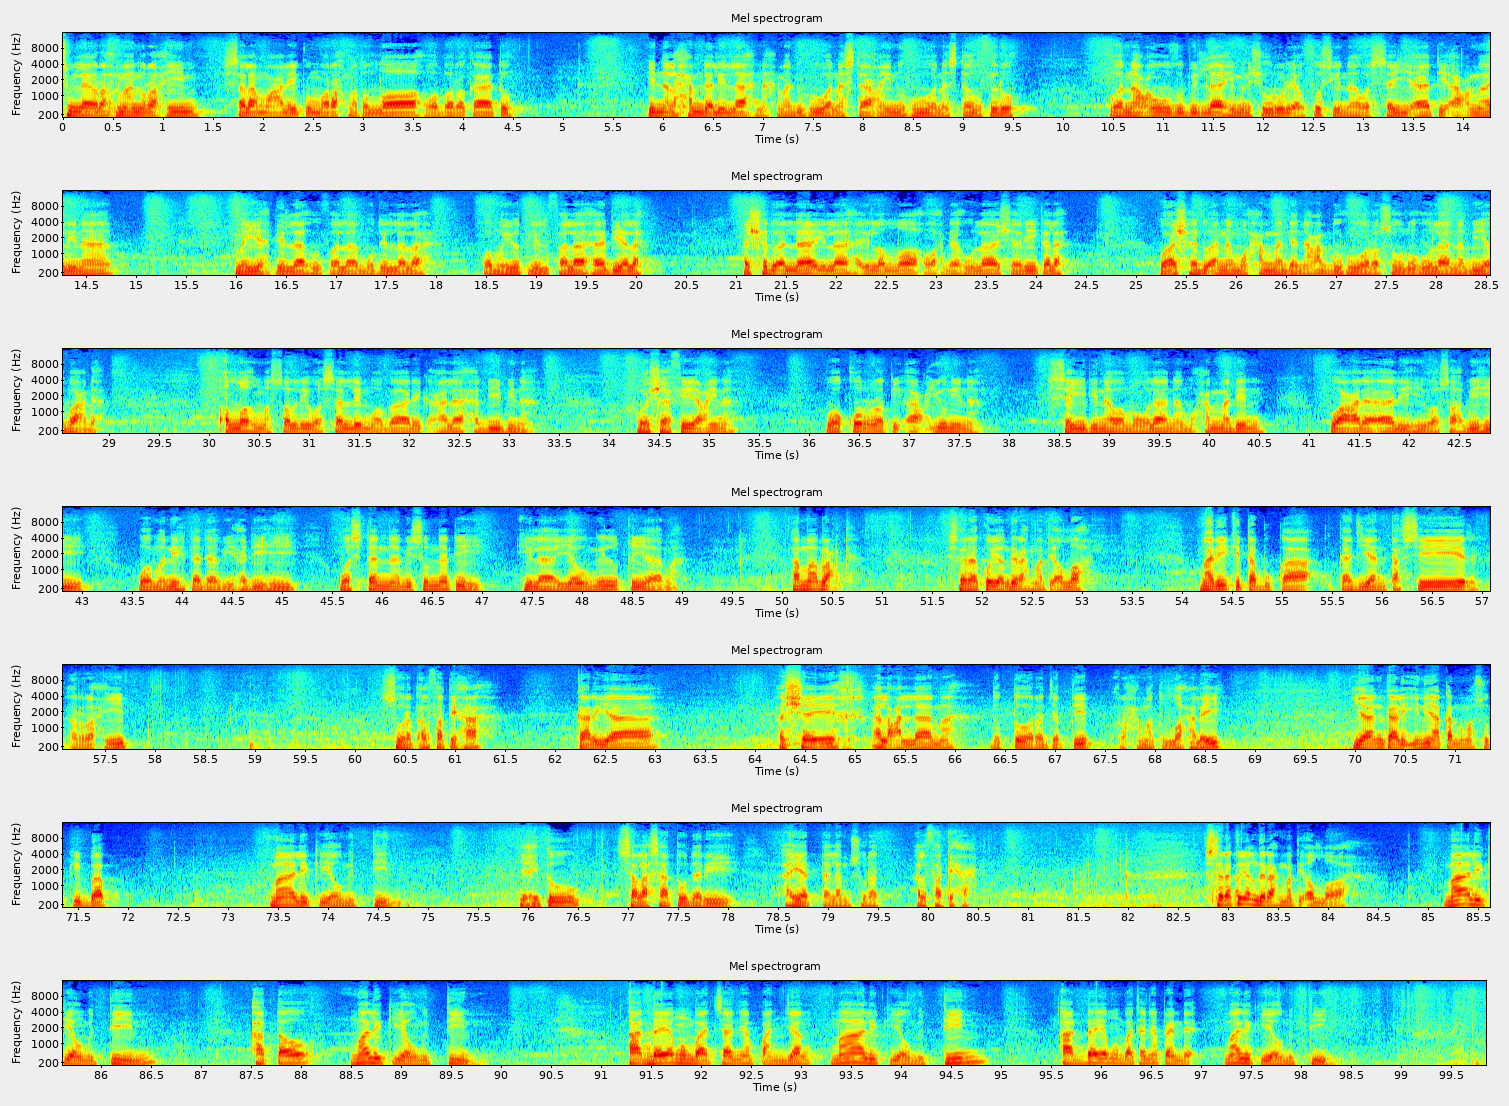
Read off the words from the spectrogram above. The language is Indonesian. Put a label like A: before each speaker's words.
A: Bismillahirrahmanirrahim. Assalamualaikum warahmatullahi wabarakatuh. Innal hamdalillah nahmaduhu wa nasta'inuhu wa nastaghfiruh wa na'udzu billahi min syururi anfusina was sayyiati a'malina. May yahdihillahu fala mudhillalah wa may yudlil fala hadiyalah. Ashhadu an la ilaha illallah wahdahu la syarikalah wa ashhadu anna Muhammadan 'abduhu wa rasuluhu la nabiyya ba'dah. Allahumma salli wa sallim wa barik ala habibina wa syafi'ina wa qurrati a'yunina sayyidina wa maulana Muhammadin wa ala alihi wa sahbihi wa man ihtada wa qiyamah. Saudaraku yang dirahmati Allah mari kita buka kajian tafsir Ar-Rahib surat Al-Fatihah karya Syekh Al-Allamah Dr. Rajab Tib rahmatullah alaih yang kali ini akan memasuki bab Malik Yaumiddin yaitu salah satu dari ayat dalam surat Al-Fatihah. Saudaraku yang dirahmati Allah, Malik Yaumiddin atau Malik Yaumiddin ada yang membacanya panjang Malik Yaumiddin, ada yang membacanya pendek Malik Yaumiddin.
